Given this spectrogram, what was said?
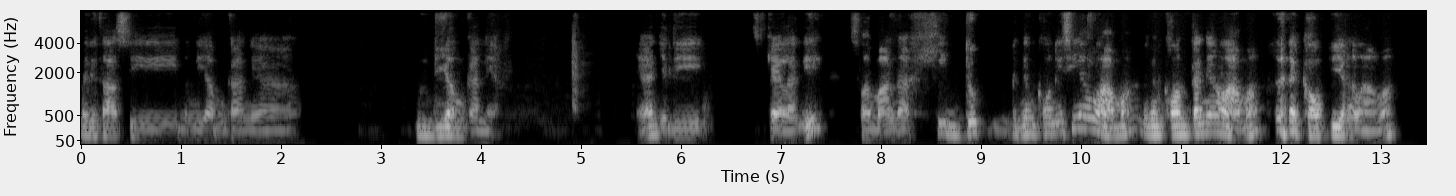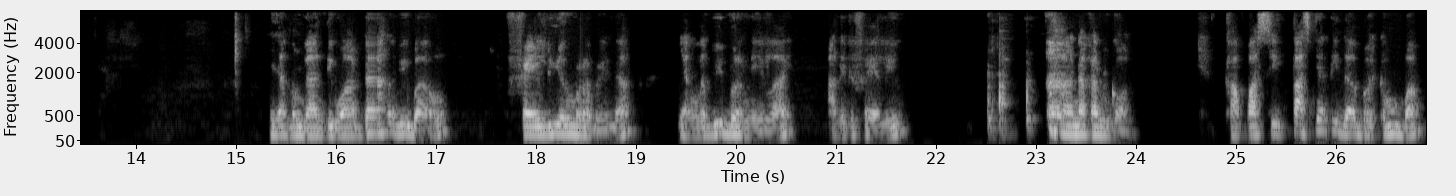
Meditasi, mendiamkannya, mendiamkannya. Ya, jadi sekali lagi selama Anda hidup dengan kondisi yang lama, dengan konten yang lama, kopi yang lama, tidak mengganti wadah lebih baru, value yang berbeda, yang lebih bernilai, di value, Anda akan gone. Kapasitasnya tidak berkembang,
